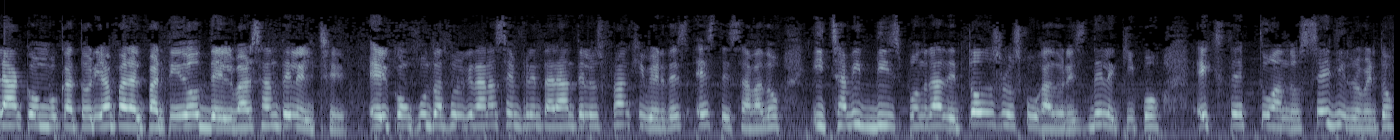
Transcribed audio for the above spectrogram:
la convocatoria para el partido del Barça ante el Elche. El conjunto azulgrana se enfrentará ante los franjiverdes este sábado y Xavi dispondrá de todos los jugadores del equipo exceptuando Sergi Roberto,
